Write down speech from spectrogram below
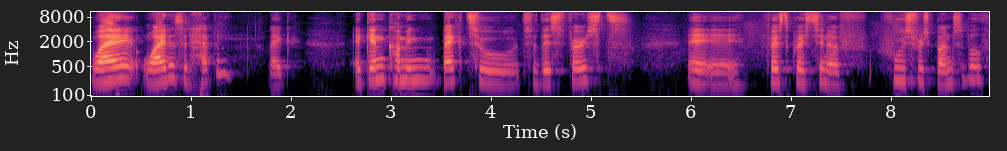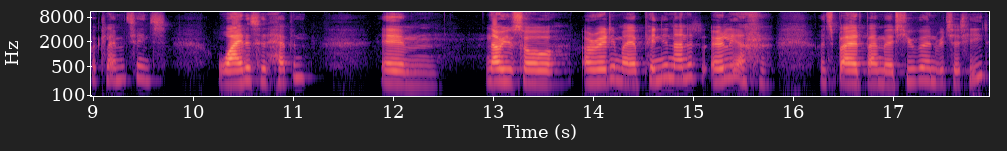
why? Why does it happen? Like, again, coming back to, to this first, uh, first question of who's responsible for climate change? Why does it happen? Um, now you saw already my opinion on it earlier, inspired by Matt Huber and Richard Heede.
